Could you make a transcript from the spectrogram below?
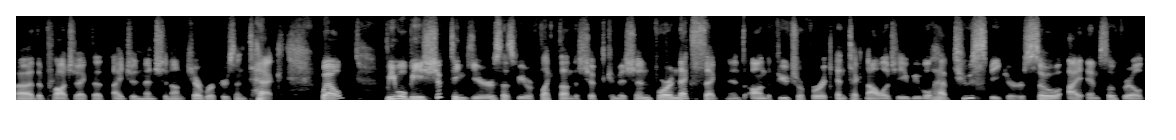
uh, the project that Ai-jen mentioned on care workers and tech. Well, we will be shifting gears as we reflect on the Shift Commission. For our next segment on the future of work and technology, we will have two speakers. So I am so thrilled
